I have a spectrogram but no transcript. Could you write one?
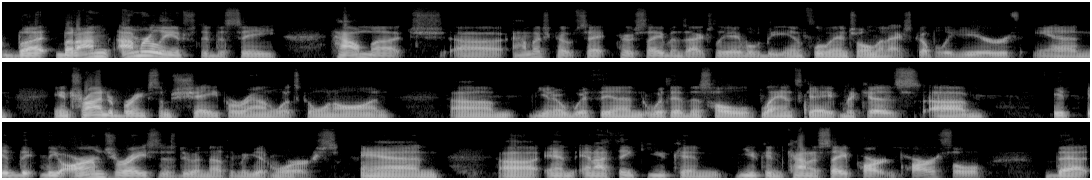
But but I'm I'm really interested to see how much uh, how much Coach Sa- Coach Saban's actually able to be influential in the next couple of years in in trying to bring some shape around what's going on, um, you know, within within this whole landscape because um, it, it the, the arms race is doing nothing but getting worse, and uh, and and I think you can you can kind of say part and parcel that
